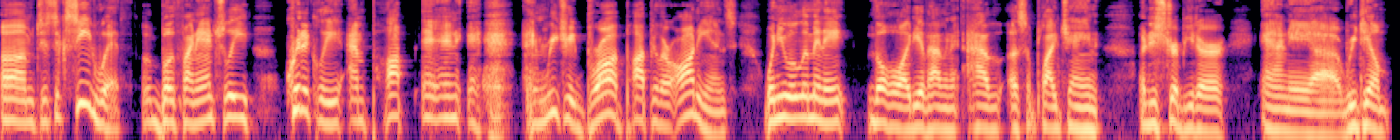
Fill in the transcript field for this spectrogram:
um, to succeed with, both financially, critically, and pop and and reach a broad popular audience when you eliminate the whole idea of having to have a supply chain, a distributor, and a uh, retail,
